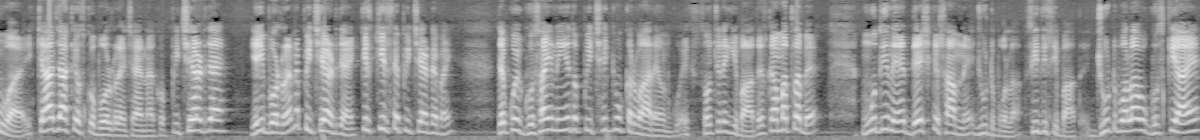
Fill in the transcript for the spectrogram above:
हुआ है? क्या जाके उसको बोल रहे हैं चाइना को? पीछे हट जाए। यही बोल रहे हैं ना, पीछे हट जाए। किस चीज़ से पीछे हटे भाई? जब कोई घुसा ही नहीं है तो पीछे क्यों करवा रहे हैं उनको? एक सोचने की बात है। इसका मतलब है, मोदी ने देश के सामने झूठ बोला। सीधी सी बात है। झूठ बोला, वो घुस के आए।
